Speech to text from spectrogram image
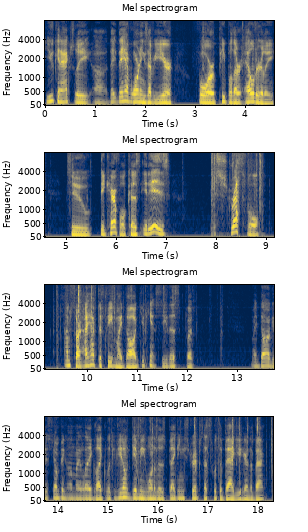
you can actually, uh, they, they have warnings every year for people that are elderly to be careful because it is stressful. I'm sorry, I have to feed my dog. You can't see this, but my dog is jumping on my leg. Like, look, if you don't give me one of those begging strips, that's what the bag you hear in the back.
